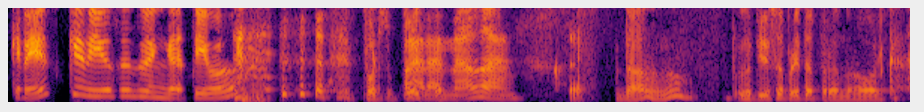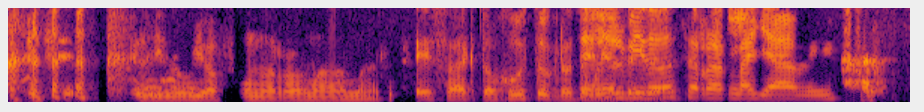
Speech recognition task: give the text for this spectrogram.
¿Crees que Dios es vengativo? Por supuesto. Para nada. No, no. Dios aprieta pero no ahorca. el diluvio fue un error nada más. Exacto, justo Se le olvidó cerrar la llave.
